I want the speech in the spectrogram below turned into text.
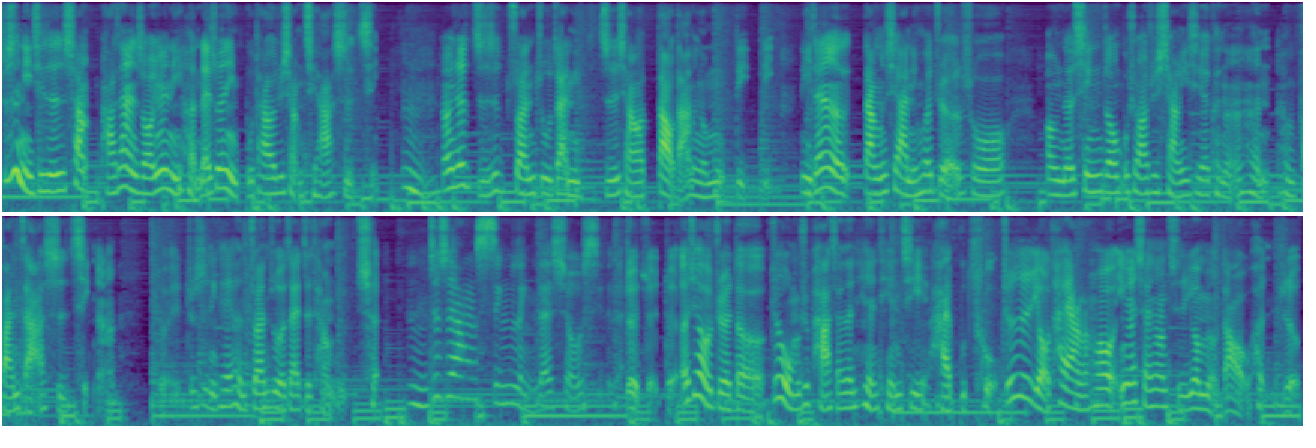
就是你其实上爬山的时候，因为你很累，所以你不太会去想其他事情。嗯，然后就只是专注在你只是想要到达那个目的地。你在那个当下，你会觉得说，哦，你的心中不需要去想一些可能很很繁杂的事情啊。对，就是你可以很专注的在这趟旅程。嗯，就是让心灵在休息的感觉。对对对，而且我觉得，就是我们去爬山那天的天气还不错，就是有太阳，然后因为山上其实又没有到很热，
